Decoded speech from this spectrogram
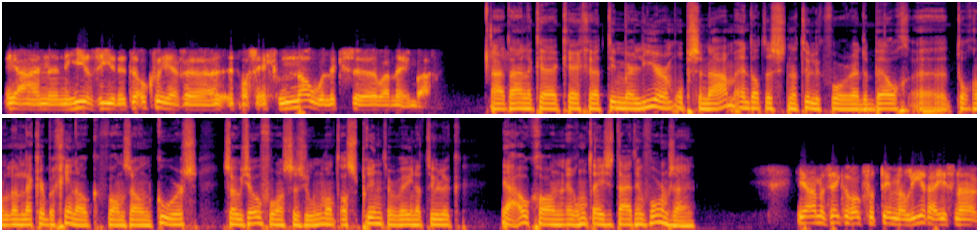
Ja, en, en, hier zie je het ook weer. Uh, het was echt nauwelijks waarneembaar. Uiteindelijk uh, kreeg uh, Tim Merlier hem op zijn naam. En dat is natuurlijk voor uh, de Belg toch een, een, lekker begin ook van zo'n koers. Sowieso voor een seizoen. Want als sprinter wil je natuurlijk ja, ook gewoon rond deze tijd in vorm zijn. Ja, maar zeker ook voor Tim Merlier. Hij is naar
